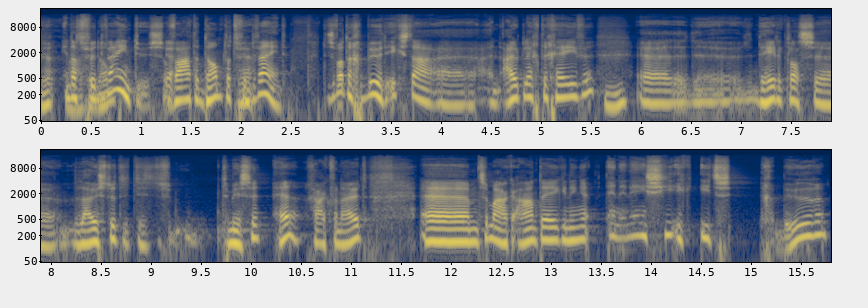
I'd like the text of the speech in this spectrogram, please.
ja, En dat verdwijnt dus. Of waterdamp, dat verdwijnt. Dus wat er gebeurt, ik sta een uitleg te geven. Hmm. De, de hele klas luistert. Het is, tenminste, hè, ga ik vanuit. Ehm, ze maken aantekeningen. En ineens zie ik iets gebeuren.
